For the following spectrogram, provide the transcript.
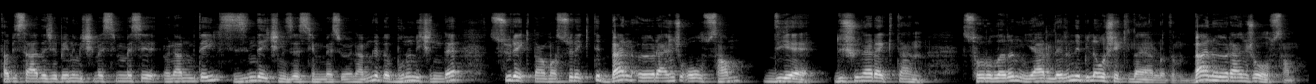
Tabi sadece benim içime sinmesi önemli değil. Sizin de içinize sinmesi önemli. Ve bunun içinde sürekli ama sürekli ben öğrenci olsam diye düşünerekten soruların yerlerini bile o şekilde ayarladım. Ben öğrenci olsam.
